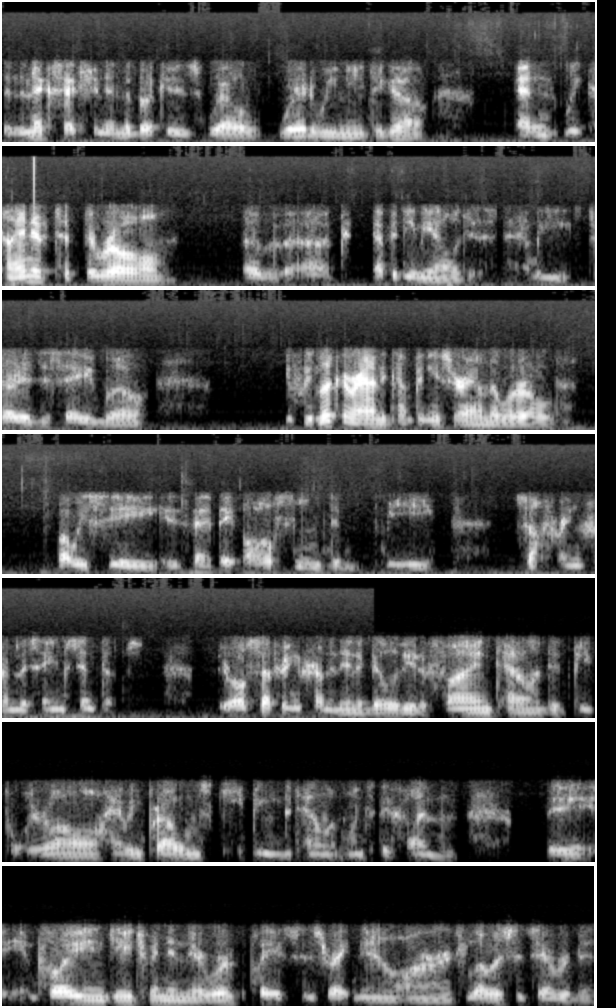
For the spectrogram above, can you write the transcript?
Then the next section in the book is, well, where do we need to go? And we kind of took the role of uh, epidemiologist, and we started to say, well, if we look around at companies around the world, what we see is that they all seem to be suffering from the same symptoms they're all suffering from an inability to find talented people. They're all having problems keeping the talent once they find them. The employee engagement in their workplaces right now are as low as it's ever been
